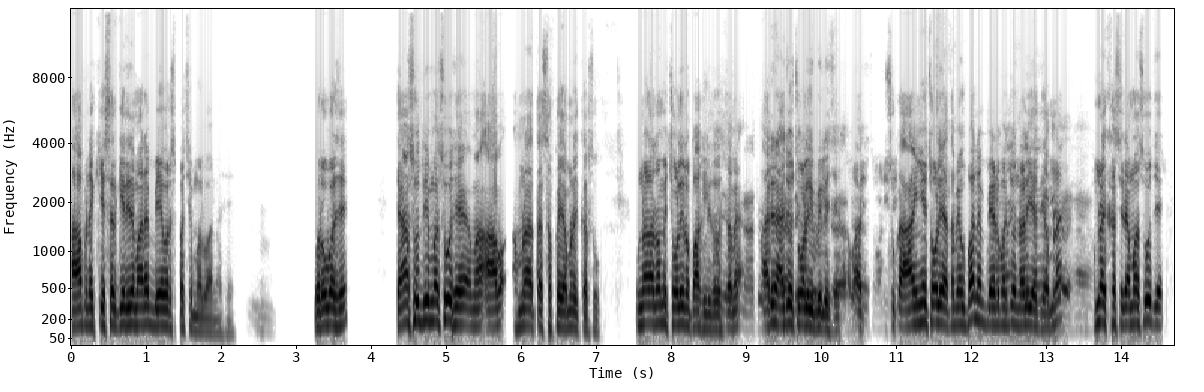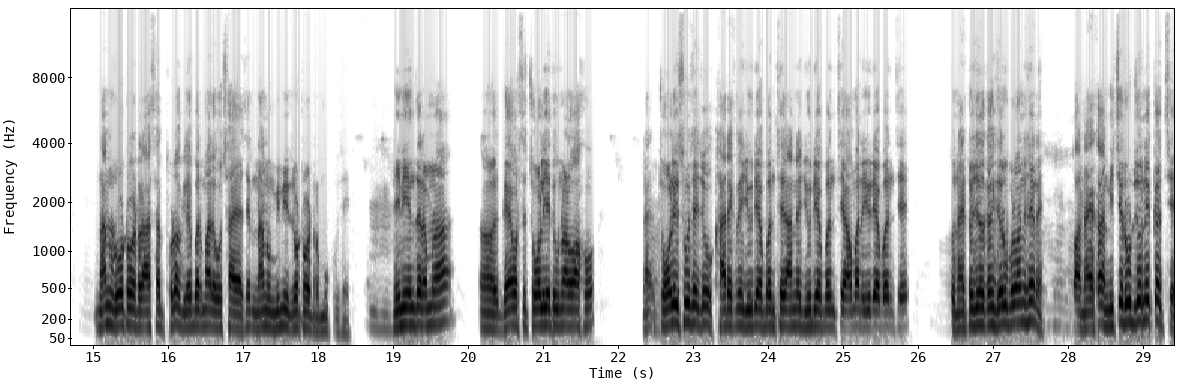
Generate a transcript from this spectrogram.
આ આપણે કેસર કેરી મારે બે વર્ષ પછી મળવાના છે. બરોબર છે? ત્યાં સુધીમાં શું છે? હમણાં સફાઈ હમણાં જ કરશું. ઉનાળાનો અમે ચોળીનો પાક લીધો છે. તમે અરે આજો ચોળી ઉભેલી છે. શું કે અહીંયા ચોળિયા તમે ઊભા ને બેડમાં જો નળી હતી હમણાં. હમણાં ખસેડામાં શું છે? નાનું રોટવેટર આ સાહેબ થોડાક લેબર મારે ઓછા આવ્યા છે. નાનું મિની રોટવેટર મૂકવું છે. એની અંદર હમણાં ગયા વર્ષે ચોળી હતી ઉનાળો આખો. ચોળી શું છે? જો ખારેકને યુરિયા બંધ છે આને યુરિયા બંધ છે આમાં યુરિયા બંધ છે. તો નાઇટ્રોજન કંઈક જરૂર પડવાની છે ને? તો આ નાખા નીચે રૂટ જોને એક જ છે.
